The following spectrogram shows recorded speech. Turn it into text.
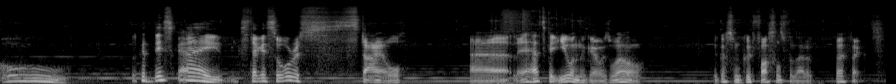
oh, look at this guy, Stegosaurus style. Uh, let's get you on the go as well. We've got some good fossils for that. Perfect.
